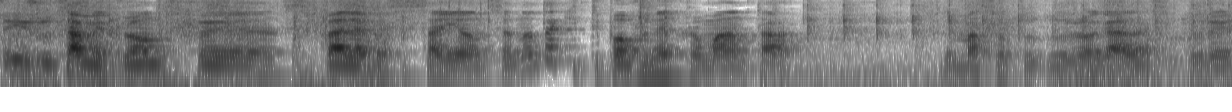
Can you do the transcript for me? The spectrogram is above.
Czyli rzucamy klątwy, spele wysysające. No taki typowy nekromanta. Nie ma co tu dużo gadać, który...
